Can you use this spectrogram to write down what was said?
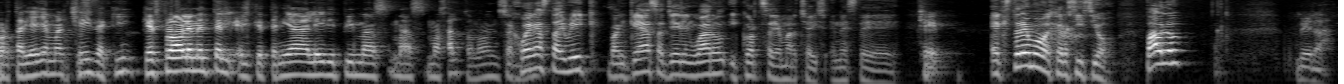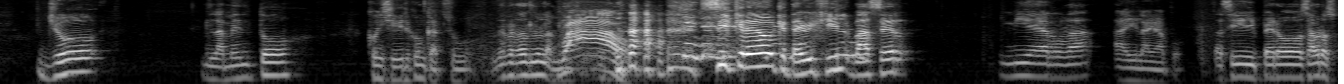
cortaría llamar Chase de aquí, que es probablemente el, que tenía el ADP más, más, más alto, ¿no? o sea, juegas Tyreek, banqueas a Jalen Waddle y cortas a llamar Chase en este extremo ejercicio. Pablo. Mira, yo lamento coincidir con Katsu. De verdad lo lamento. ¡Wow! sí creo que Tyreek Hill va a ser mierda a Eli Apple. Así, pero sabroso.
